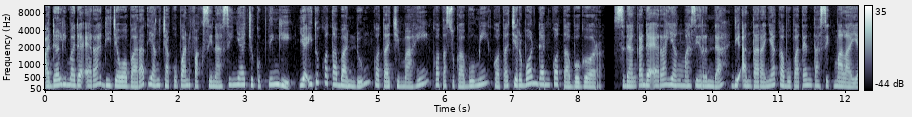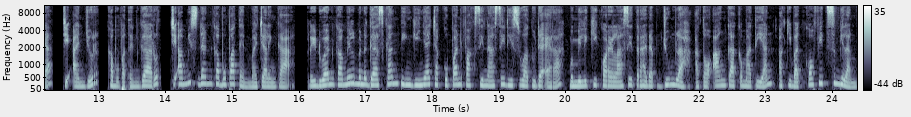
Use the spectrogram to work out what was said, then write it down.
Ada lima daerah di Jawa Barat yang cakupan vaksinasinya cukup tinggi, yaitu Kota Bandung, Kota Cimahi, Kota Sukabumi, Kota Cirebon, dan Kota Bogor. Sedangkan daerah yang masih rendah di antaranya Kabupaten Tasikmalaya, Cianjur, Kabupaten Garut, Ciamis, dan Kabupaten Majalengka. Ridwan Kamil menegaskan tingginya cakupan vaksinasi di suatu daerah memiliki korelasi terhadap jumlah atau angka kematian akibat COVID-19.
